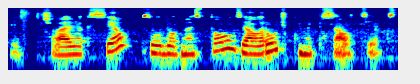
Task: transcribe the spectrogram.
То есть человек сел за удобный стол, взял ручку, написал текст.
